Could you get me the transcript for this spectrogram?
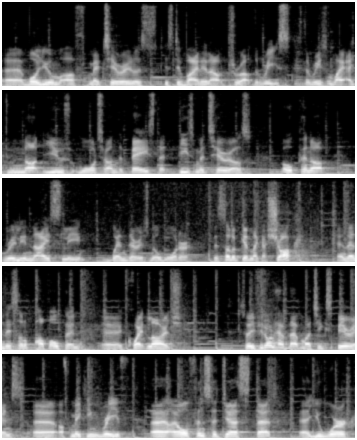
uh, volume of material is, is, divided out throughout the wreath. It's the reason why I do not use water on the base, that these materials open up really nicely when there is no water. They sort of get like a shock and then they sort of pop open uh, quite large. So if you don't have that much experience uh, of making wreath, uh, I often suggest that uh, you work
